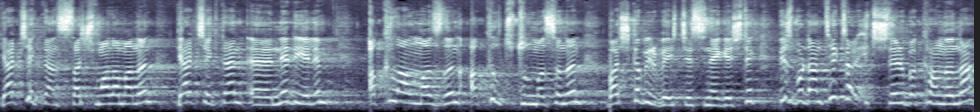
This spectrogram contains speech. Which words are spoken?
gerçekten saçmalamanın, gerçekten e, ne diyelim akıl almazlığın, akıl tutulmasının başka bir vehçesine geçtik. Biz buradan tekrar İçişleri Bakanlığı'na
